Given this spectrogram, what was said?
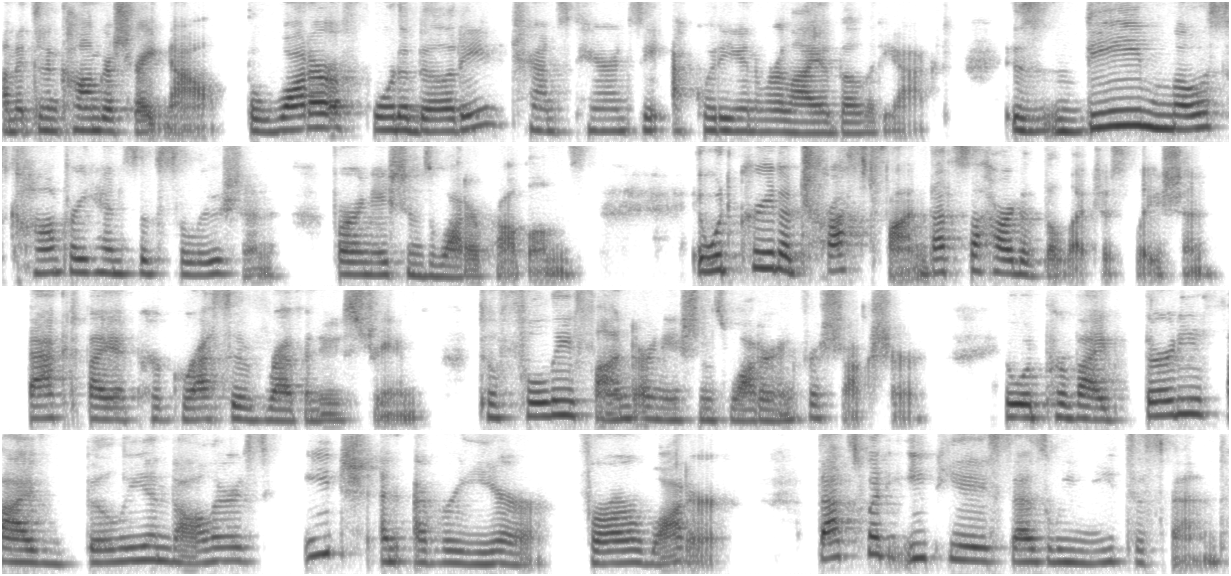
Um, it's in Congress right now. The Water Affordability, Transparency, Equity, and Reliability Act is the most comprehensive solution for our nation's water problems. It would create a trust fund, that's the heart of the legislation, backed by a progressive revenue stream to fully fund our nation's water infrastructure. It would provide $35 billion each and every year for our water. That's what EPA says we need to spend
